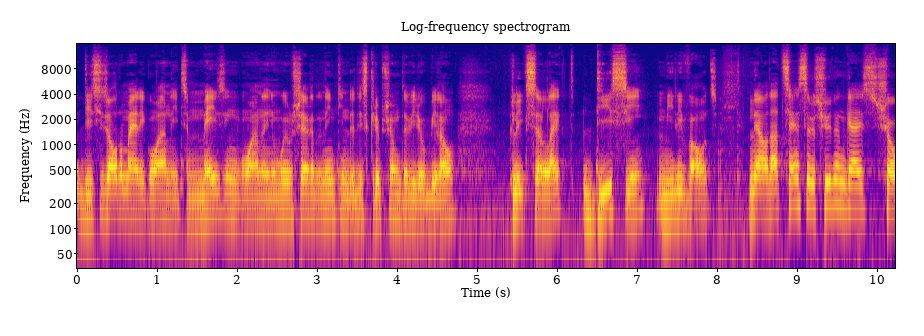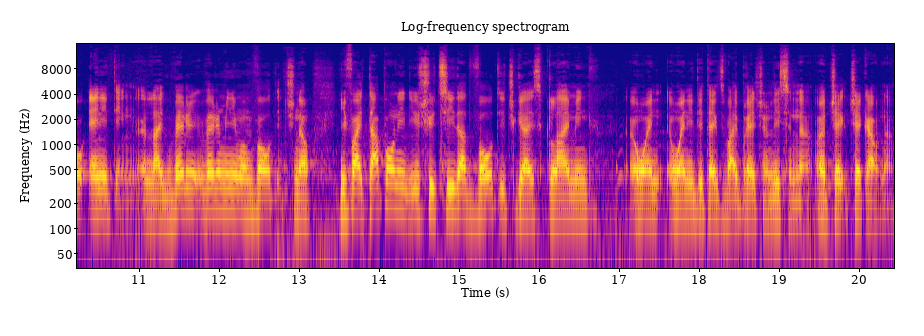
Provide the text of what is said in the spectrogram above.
this is automatic one. It's amazing one, and we'll share the link in the description of the video below. Click select DC millivolts. Now that sensor shouldn't, guys, show anything like very very minimum voltage. Now, if I tap on it, you should see that voltage, guys, climbing when when it detects vibration. Listen now. Uh, check check out now.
